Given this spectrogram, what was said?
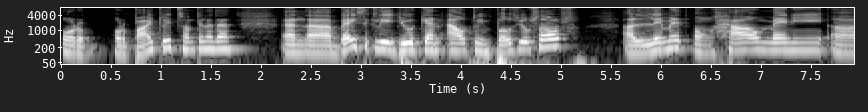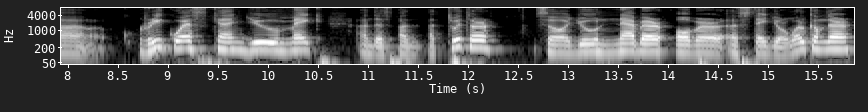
or or PyTweet, something like that. And uh, basically, you can auto impose yourself a limit on how many uh, requests can you make at, at, at, Twitter, so you never overstate your welcome there.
